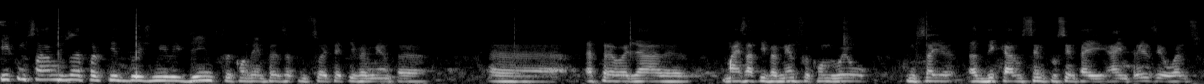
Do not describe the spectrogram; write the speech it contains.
E começámos a partir de 2020, foi quando a empresa começou efetivamente a, a, a trabalhar mais ativamente, foi quando eu comecei a dedicar-me 100% à, à empresa. Eu antes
